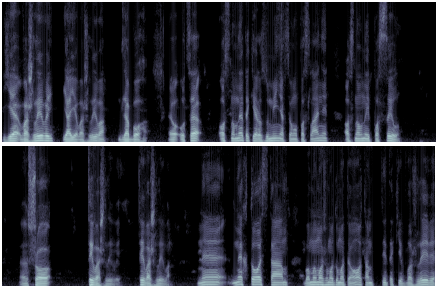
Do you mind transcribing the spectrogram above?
є важливий, я є важлива для Бога. Е, Оце основне таке розуміння в цьому посланні, основний посил, е, що ти важливий, ти важлива. Не, не хтось там, бо ми можемо думати, о, там ті такі важливі,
